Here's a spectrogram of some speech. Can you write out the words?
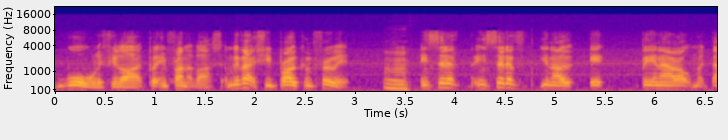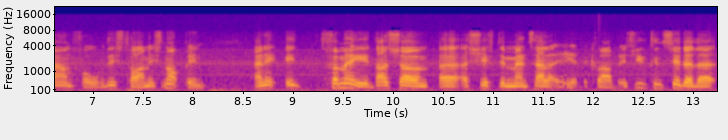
wall, if you like, put in front of us, and we've actually broken through it. Mhm. Instead of instead of you know it being our ultimate downfall, this time it's not been, and it, it for me it does show a, a shift in mentality at the club. If you consider that,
